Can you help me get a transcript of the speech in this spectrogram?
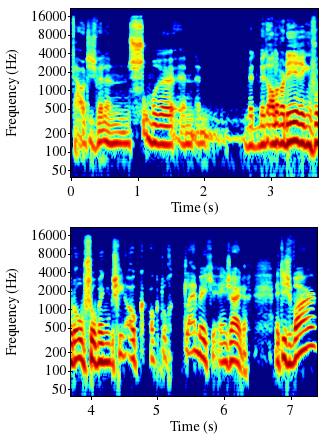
Nou, het is wel een sombere en, en met, met alle waardering voor de opsomming misschien ook, ook toch een klein beetje eenzijdig. Het is waar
